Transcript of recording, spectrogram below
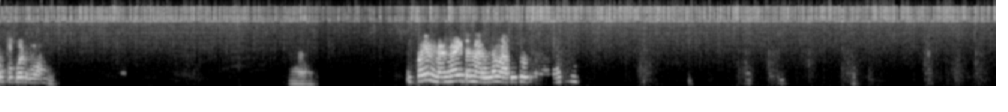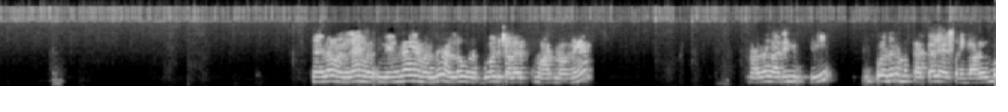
உப்பு போட்டுக்கலாம். இப்போ இந்த வெங்காயத்தை நல்லா வதக்கி விட்டுருவாங்க நல்லா வெங்காயம் வெங்காயம் வந்து நல்ல ஒரு கோல்டு கலருக்கு மாறினோடனே நல்லா வதங்கிடுச்சு. இப்போ வந்து நம்ம தக்காளி ஆட் பண்ணிக்கலாம். ரொம்ப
